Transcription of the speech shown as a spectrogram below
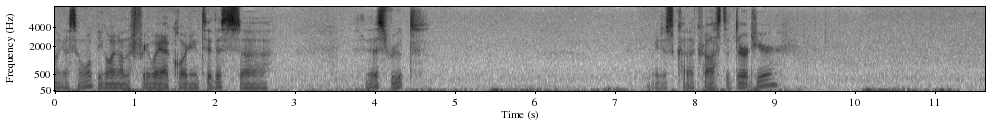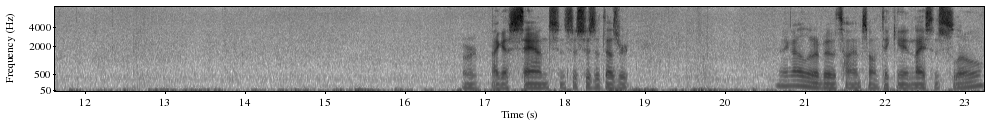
I guess I won't be going on the freeway according to this uh, this route. Let me just cut across the dirt here. Or I guess sand since this is a desert. I got a little bit of time so I'm taking it nice and slow.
